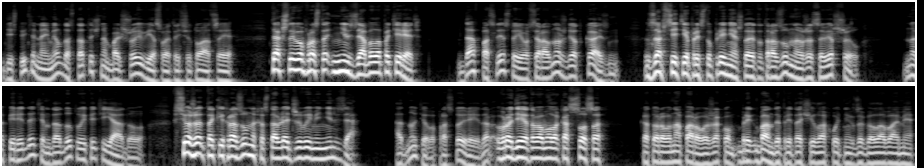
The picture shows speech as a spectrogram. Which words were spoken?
действительно имел достаточно большой вес в этой ситуации. Так что его просто нельзя было потерять. Да, впоследствии его все равно ждет казнь за все те преступления, что этот разумный уже совершил. Но перед этим дадут выпить яду. Все же таких разумных оставлять живыми нельзя. Одно тело — простой рейдер, вроде этого молокососа, которого на пару вожаком бригбанды притащил охотник за головами.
